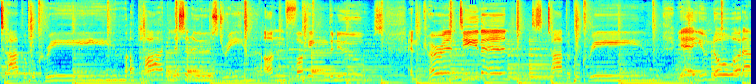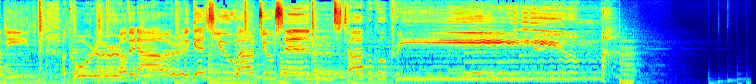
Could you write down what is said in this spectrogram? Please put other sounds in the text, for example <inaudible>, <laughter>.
Topical cream, a pod listener's dream. Unfucking the news and current events. Topical cream, yeah, you know what I mean. A quarter of an hour gets you our two cents. Topical cream.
